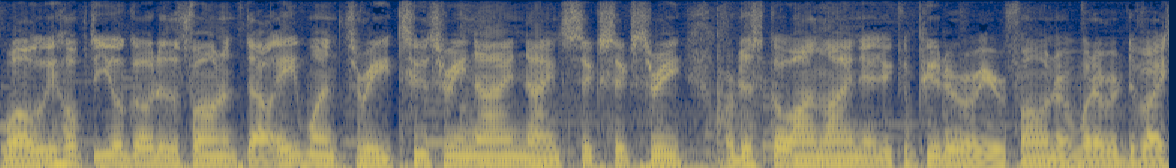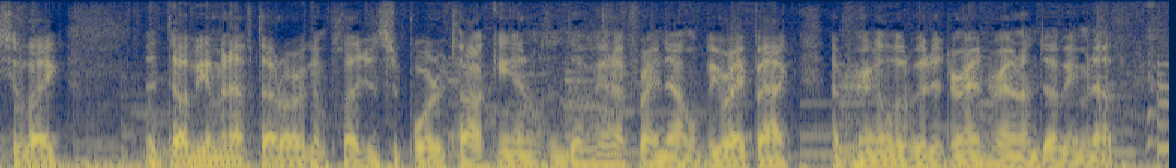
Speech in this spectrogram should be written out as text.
Well, we hope that you'll go to the phone at dial 813 239 9663 or just go online at your computer or your phone or whatever device you like at WMNF.org and pledge in support of Talking Animals and WMNF right now. We'll be right back after hearing a little bit of Duran Duran on WMNF.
